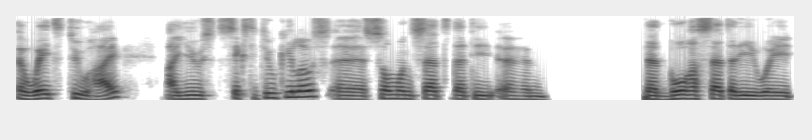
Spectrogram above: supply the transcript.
a weight too high. I used 62 kilos. Uh, someone said that he, um, that Bora said that he weighed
